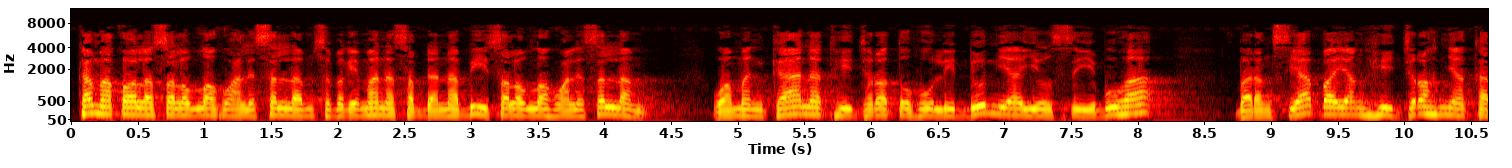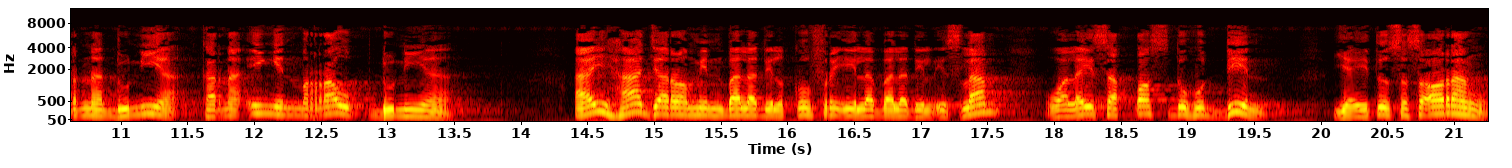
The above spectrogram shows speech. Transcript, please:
Kama qala sallallahu alaihi wasallam sebagaimana sabda Nabi sallallahu alaihi wasallam, "Wa man kanat hijratuhu lidunya yusibuha" Barang siapa yang hijrahnya karena dunia, karena ingin meraup dunia, ai hajara min baladil kufri ila baladil Islam wa laisa din, yaitu seseorang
